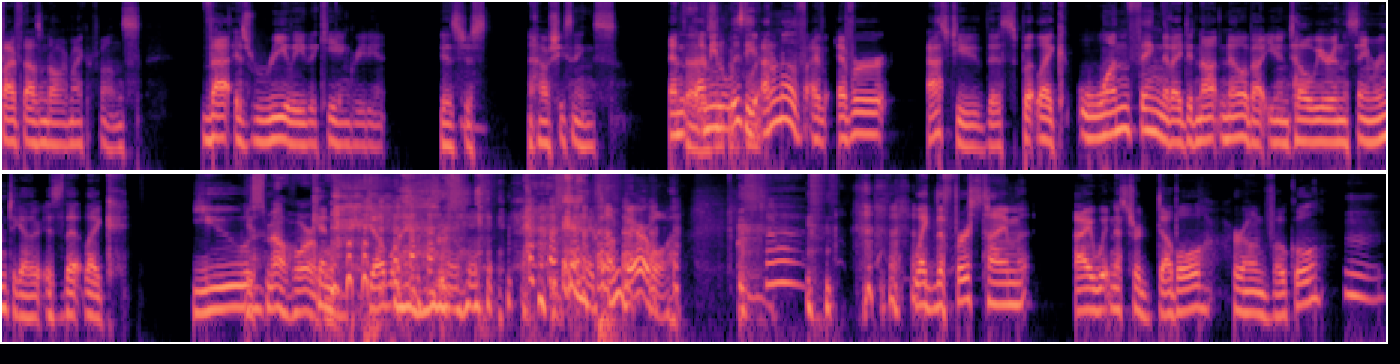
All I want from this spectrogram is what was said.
$5,000 microphones, that is really the key ingredient is just how she sings. And That I mean, Lizzie, point. I don't know if I've ever asked you this, but like one thing that I did not know about you until we were in the same room together is that like you, you smell horrible. can double it's unbearable. like the first time I witnessed her double her own vocal, Mm.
